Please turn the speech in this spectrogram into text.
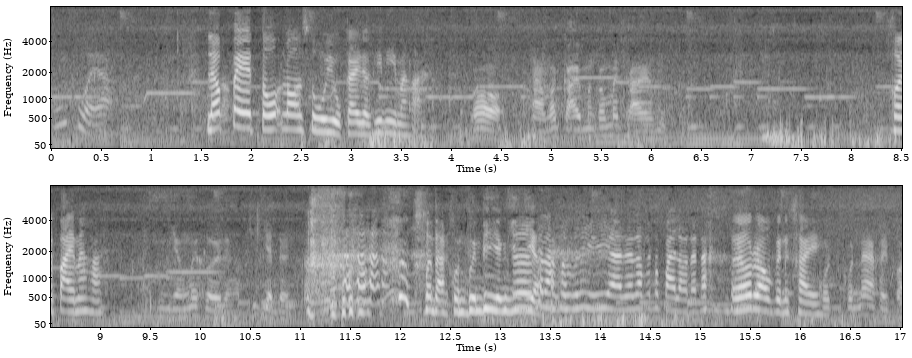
อุ๊ยสวยอะแล้วเปโตะรอซูอยู่ไกลจากที่นี่ไหมคะก็ถามว่าไกลมันก็ไม่ไกลครับพี่เคยไปไหมคะ ยังไม่เคยเลยครับขี้เกียจเดิน ขนาดคนพื้นที่ยังขี้เออเกียจขนาดมันไม่ได้อยู่ที่ยาแล้วเราไม่ต้องไปหรอกนะนะแล้วเราเป็นใครคนคนหน้าเคยไป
